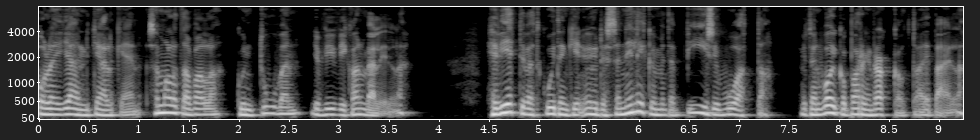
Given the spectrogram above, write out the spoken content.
ole jäänyt jälkeen samalla tavalla kuin Tuuven ja Vivikan välillä – he viettivät kuitenkin yhdessä 45 vuotta, joten voiko parin rakkautta epäillä?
